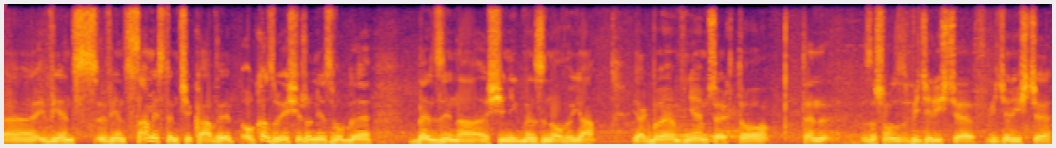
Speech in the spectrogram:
e, więc, więc sam jestem ciekawy. Okazuje się, że on jest w ogóle benzyna, silnik benzynowy. Ja, jak byłem w Niemczech, to ten, zresztą widzieliście, widzieliście,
